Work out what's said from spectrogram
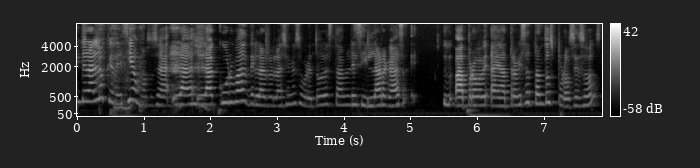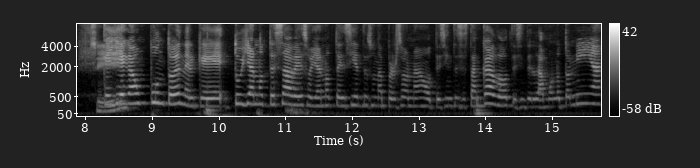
literal lo que decíamos, o sea, la, la curva de las relaciones, sobre todo estables y largas, atraviesa tantos procesos Sí. que llega a un punto en el que tú ya no te sabes o ya no te sientes una persona o te sientes estancado, te sientes la monotonía,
